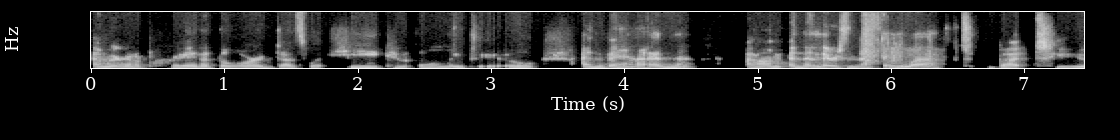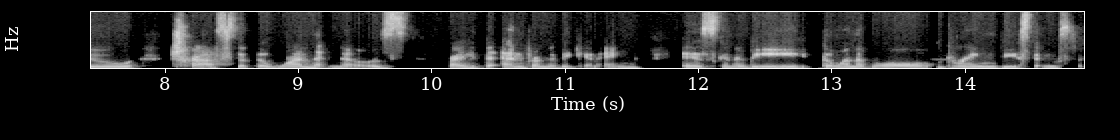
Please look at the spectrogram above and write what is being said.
and we're gonna pray that the Lord does what He can only do, and then. Um, and then there's nothing left but to trust that the one that knows, right, the end from the beginning, is going to be the one that will bring these things to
